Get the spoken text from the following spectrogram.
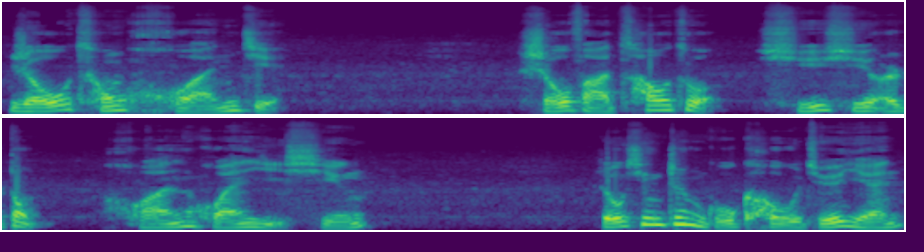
柔从缓解，手法操作徐徐而动，缓缓以行。柔性正骨口诀言。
